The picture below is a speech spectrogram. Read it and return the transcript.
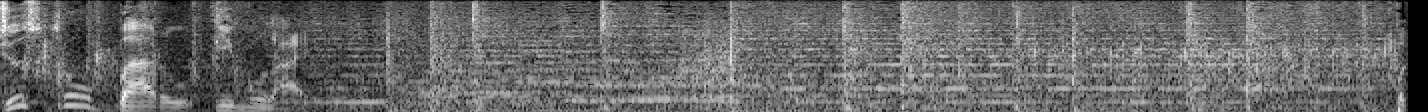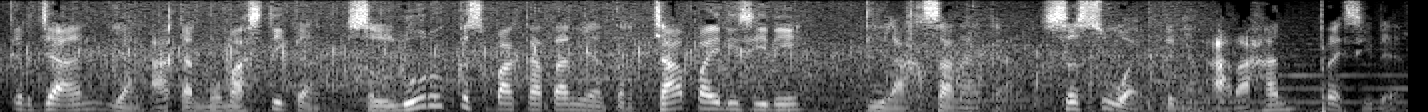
justru baru dimulai. Pekerjaan yang akan memastikan seluruh kesepakatan yang tercapai di sini dilaksanakan sesuai dengan arahan Presiden.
